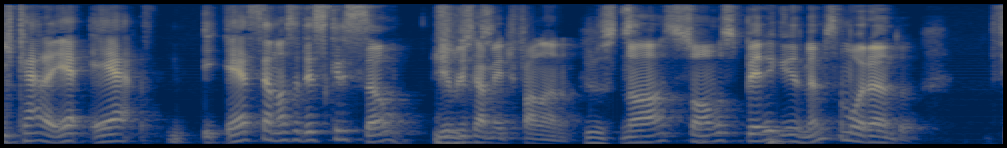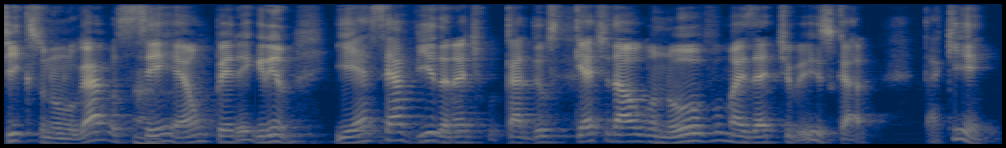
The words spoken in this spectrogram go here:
E, cara, é, é, essa é a nossa descrição, Justo. biblicamente falando. Justo. Nós somos peregrinos, mesmo você morando fixo num lugar, você é um peregrino. E essa é a vida, né? Tipo, cara, Deus quer te dar algo novo, mas é tipo isso, cara. Tá aqui,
